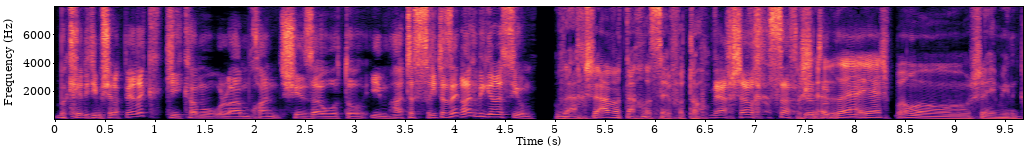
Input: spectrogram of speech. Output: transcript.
בקרדיטים של הפרק כי כאמור הוא לא היה מוכן שיזהו אותו עם התסריט הזה. רק בגלל הסיום ועכשיו אתה חושף אותו. ועכשיו חשפתי אותו. יש פה שיימינג.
